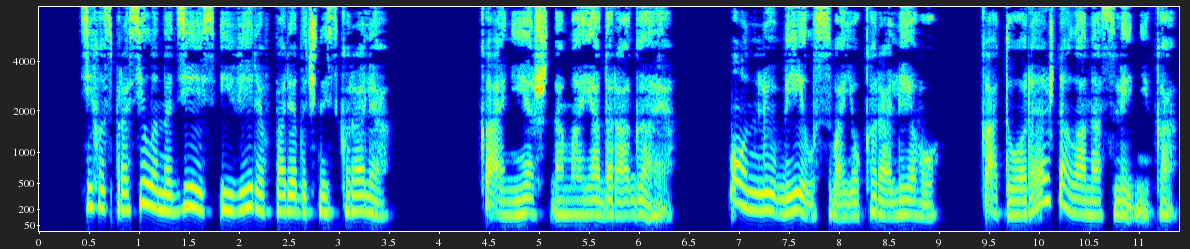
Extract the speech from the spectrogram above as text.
— тихо спросила, надеясь и веря в порядочность короля. «Конечно, моя дорогая. Он любил свою королеву, которая ждала наследника,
